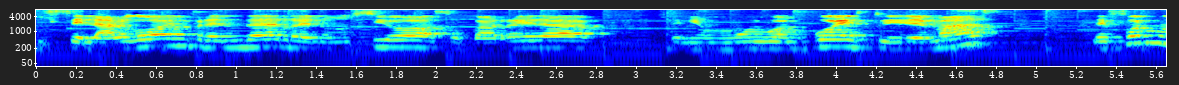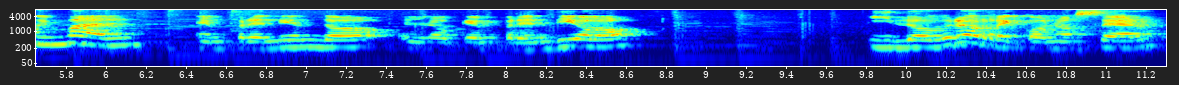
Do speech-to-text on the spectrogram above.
y se largó a emprender, renunció a su carrera, tenía un muy buen puesto y demás, le fue muy mal emprendiendo en lo que emprendió y logró reconocer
